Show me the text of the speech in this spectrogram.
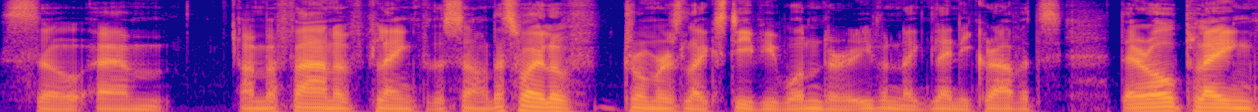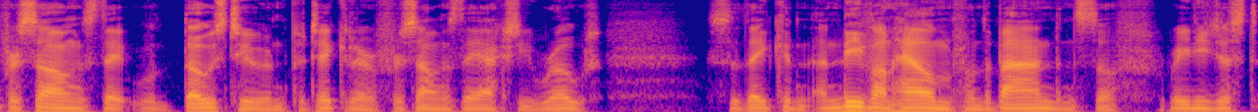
So, um. I'm a fan of playing for the song. That's why I love drummers like Stevie Wonder, even like Lenny Kravitz. They're all playing for songs that well, those two in particular for songs they actually wrote, so they can and Levon Helm from the band and stuff. Really, just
